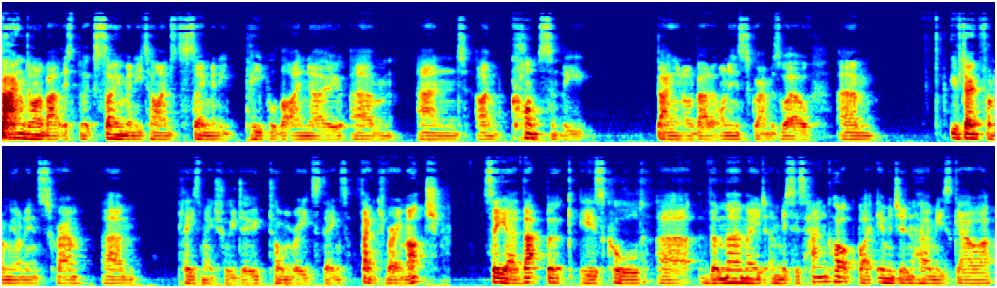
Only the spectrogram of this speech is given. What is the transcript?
banged on about this book so many times to so many people that I know, um, and I'm constantly banging on about it on Instagram as well. Um, if you don't follow me on Instagram, um, please make sure you do. Tom reads things. Thank you very much. So yeah, that book is called uh, The Mermaid and Mrs. Hancock by Imogen Hermes Gowar.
